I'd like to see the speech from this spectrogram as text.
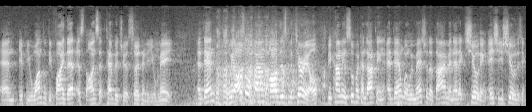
And if you want to define that as the onset temperature, certainly you may. And then we also found all this material becoming superconducting. And then when we measure the diamagnetic shielding, AC shielding,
